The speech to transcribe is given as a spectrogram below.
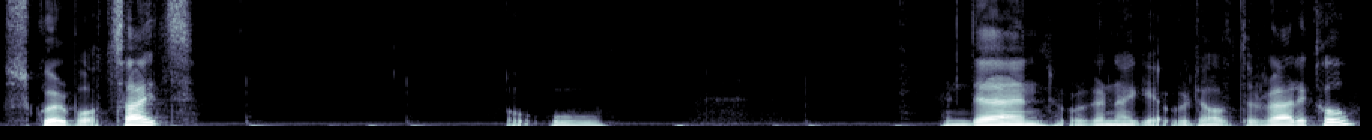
square both sides. Uh -oh. And then we're gonna get rid of the radical.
